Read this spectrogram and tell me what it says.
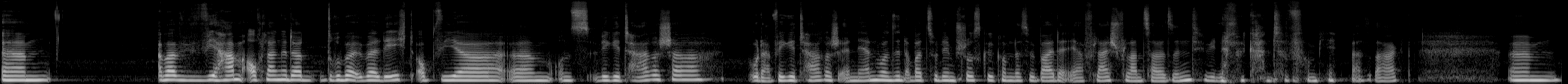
Ähm, aber wir haben auch lange darüber überlegt, ob wir ähm, uns vegetarischer oder vegetarisch ernähren wollen, sind aber zu dem Schluss gekommen, dass wir beide eher Fleischpflanzer sind, wie eine Bekannte von mir immer sagt. Ähm,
